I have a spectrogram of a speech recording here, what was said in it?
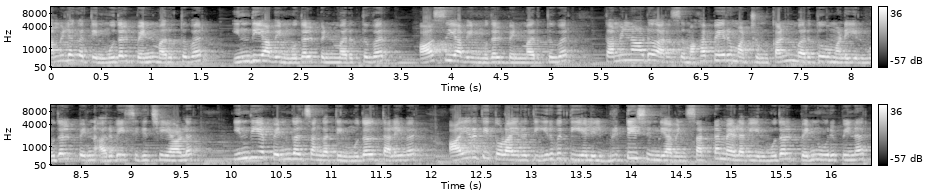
தமிழகத்தின் முதல் பெண் மருத்துவர் இந்தியாவின் முதல் பெண் மருத்துவர் ஆசியாவின் முதல் பெண் மருத்துவர் தமிழ்நாடு அரசு மகப்பேறு மற்றும் கண் மருத்துவமனையில் முதல் பெண் அறுவை சிகிச்சையாளர் இந்திய பெண்கள் சங்கத்தின் முதல் தலைவர் ஆயிரத்தி தொள்ளாயிரத்தி இருபத்தி ஏழில் பிரிட்டிஷ் இந்தியாவின் சட்டமேலவையின் முதல் பெண் உறுப்பினர்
